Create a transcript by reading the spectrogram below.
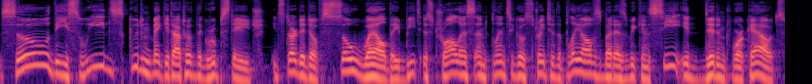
So, the Swedes couldn't make it out of the group stage. It started off so well, they beat Astralis and planned to go straight to the playoffs, but as we can see, it didn't work out.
